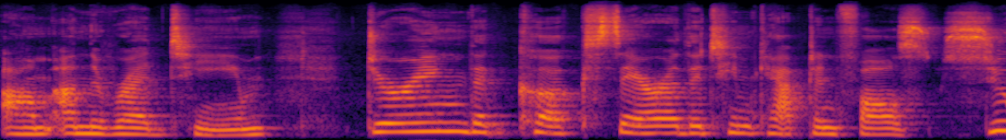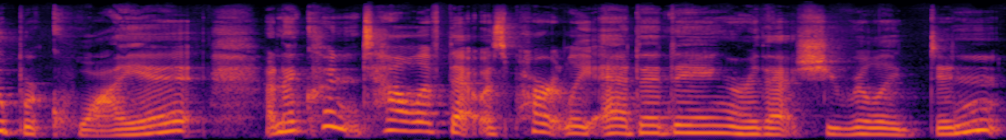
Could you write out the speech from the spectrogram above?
um, on the red team. During the cook, Sarah, the team captain, falls super quiet. And I couldn't tell if that was partly editing or that she really didn't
